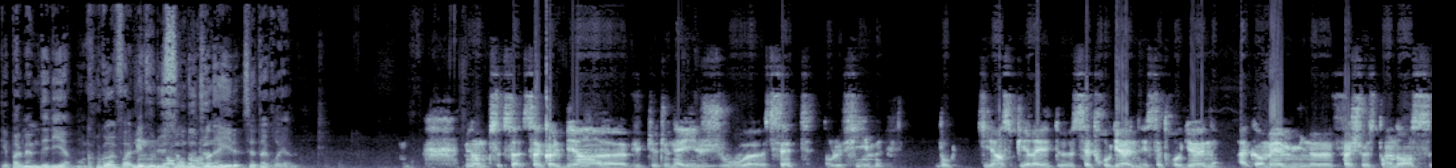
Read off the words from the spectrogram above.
qui est pas le même délire. Encore une fois, l'évolution de Jonah Hill, c'est incroyable. Mais donc ça, ça colle bien euh, vu que Jonah Hill joue euh, Seth dans le film, donc qui est inspiré de Seth Rogen et Seth Rogen a quand même une fâcheuse tendance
